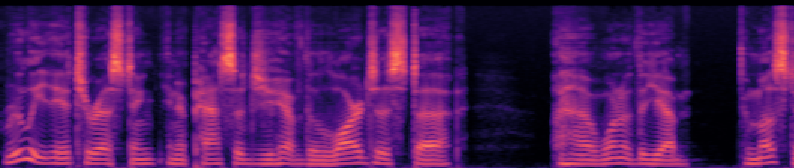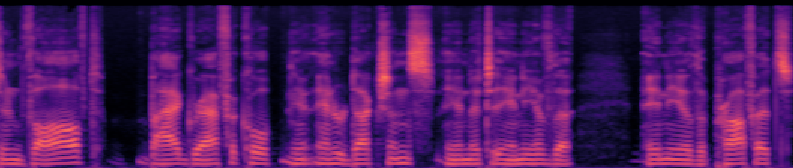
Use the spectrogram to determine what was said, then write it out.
really interesting, you know, passage. You have the largest, uh, uh one of the um, most involved biographical introductions into any of the any of the prophets.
